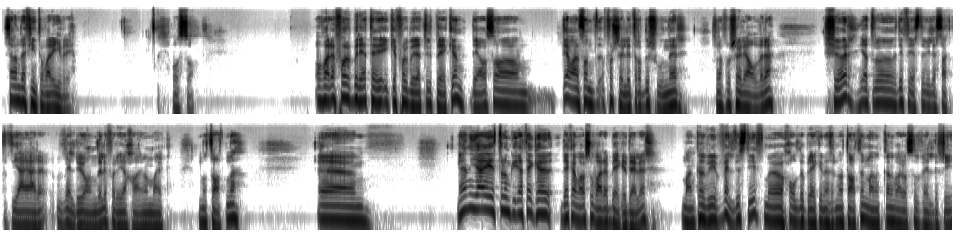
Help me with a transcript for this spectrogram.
Selv om det er fint å være ivrig også. Å være forberedt eller ikke forberedt til preken, det, også, det var en sånn forskjellige tradisjoner fra forskjellige aldre. Før jeg tror de fleste ville sagt at jeg er veldig uåndelig fordi jeg har med meg notatene. Ehm, men jeg, tror, jeg tenker det kan også være begge deler. Man kan bli veldig stiv med å holde preken etter notater. Man kan være også veldig fri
